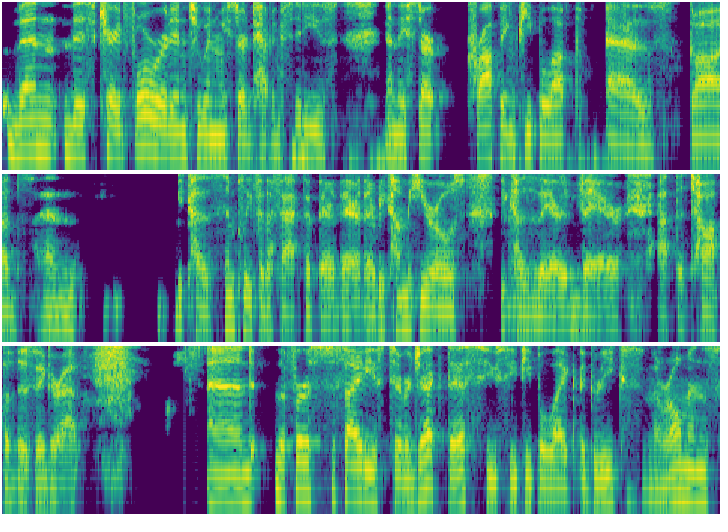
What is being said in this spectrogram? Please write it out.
Then this carried forward into when we started having cities, and they start propping people up as gods and because simply for the fact that they're there, they become heroes because they are there at the top of the ziggurat. And the first societies to reject this, you see people like the Greeks and the Romans,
